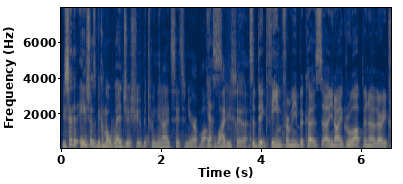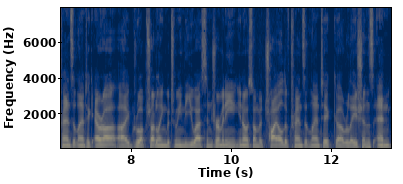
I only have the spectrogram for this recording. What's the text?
you say that Asia has become a wedge issue between the United States and Europe. Why, yes. why do you say that? It's a big theme for me because uh, you know I grew up in a very transatlantic era. I grew up shuttling between the U.S. and Germany. You know, so I'm a child of transatlantic uh, relations, and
